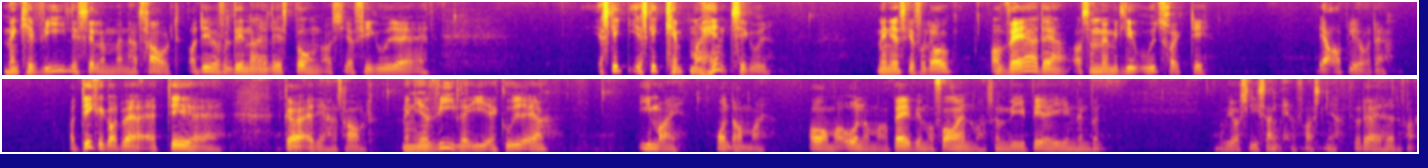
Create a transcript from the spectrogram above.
man kan hvile, selvom man har travlt. Og det er i hvert fald det, når jeg læste bogen, også jeg fik ud af, at jeg skal, ikke, jeg skal ikke kæmpe mig hen til Gud, men jeg skal få lov at være der, og så med mit liv udtrykke det, jeg oplever der. Og det kan godt være, at det uh, gør, at jeg har travlt. Men jeg hviler i, at Gud er i mig, rundt om mig, over mig, under mig, bag ved mig, foran mig, som vi beder i en eller anden bøn. Og vi også lige sang her forresten, ja. Det var der, jeg havde det fra.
